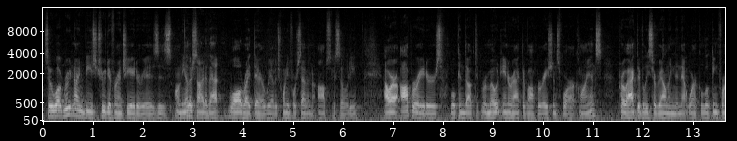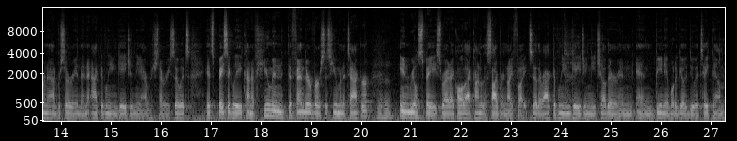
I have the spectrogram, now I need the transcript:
So what Route 9B's true differentiator is is on the other side of that wall right there, we have a 24/7 ops facility. Our operators will conduct remote interactive operations for our clients, proactively surveilling the network, looking for an adversary, and then actively engaging the adversary. So it's it's basically kind of human defender versus human attacker mm-hmm. in real space, right? I call that kind of the cyber knife fight. So they're actively engaging each other and and being able to go do a takedown.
